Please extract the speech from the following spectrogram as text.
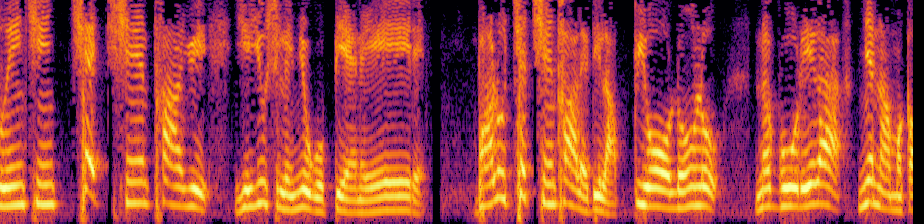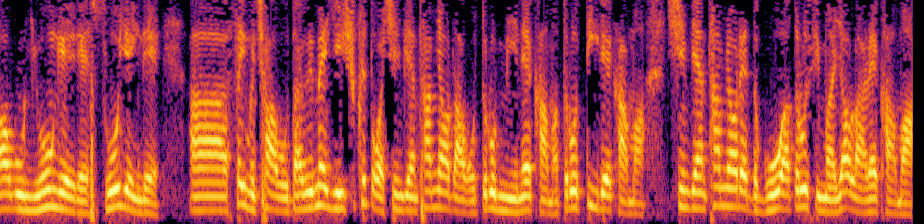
သွင်းချင်းချက်ချင်းထ၍ယေရုရှလင်မြို့ကိုပြန်တယ်တဲ့ဘာလို့ချက်ချင်းထလဲသိလားပျော်လွန်းလို့ ငကိုတွေကမျက်နာမကောင်းဘူးညှိုးငယ်တယ်စိုးရိမ်တယ်အာစိတ်မချဘူးဒါပေမဲ့ယေရှုခရစ်တော်ရှင်ပြန်ထမြောက်တာကိုသူတို့မြင်တဲ့အခါမှာသူတို့သိတဲ့အခါမှာရှင်ပြန်ထမြောက်တဲ့တကူကသူတို့စီမှာရောက်လာတဲ့အခါမှာ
